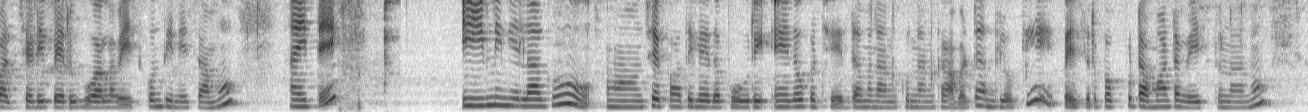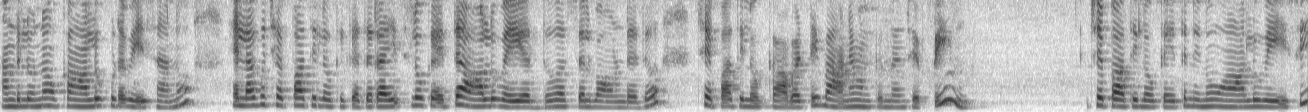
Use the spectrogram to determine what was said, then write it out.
పచ్చడి పెరుగు అలా వేసుకొని తినేసాము. అయితే ఈవినింగ్ ఎలాగో చపాతి లేదా పూరి ఏదో ఒకటి చేద్దామని అనుకున్నాను కాబట్టి అందులోకి పెసరపప్పు టమాటా వేస్తున్నాను. అందులోనే ఒక ఆలు కూడా వేసాను ఎలాగో చపాతీలోకి కదా రైస్లోకి అయితే ఆలు వేయొద్దు అస్సలు బాగుండదు. చపాతీలోకి కాబట్టి బాగానే ఉంటుందని చెప్పి చపాతీలోకి అయితే నేను ఆలు వేసి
